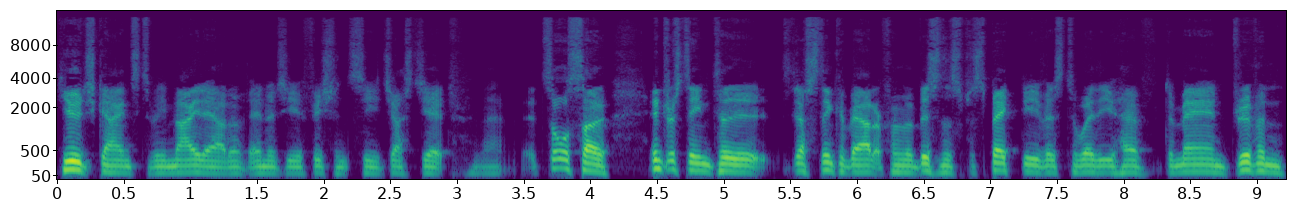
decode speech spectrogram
huge gains to be made out of energy efficiency just yet. It's also interesting to just think about it from a business perspective as to whether you have demand-driven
